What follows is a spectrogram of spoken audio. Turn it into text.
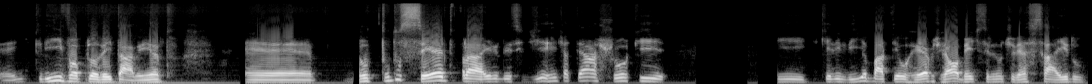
é, incrível aproveitamento. É, deu tudo certo para ele nesse dia. A gente até achou que, que, que ele ia bater o recorde realmente se ele não tivesse saído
